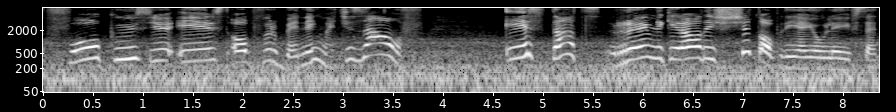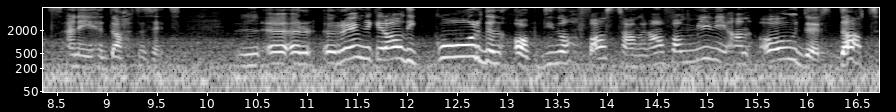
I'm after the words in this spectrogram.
Focus je eerst op verbinding met jezelf. Eerst dat. Ruim een keer al die shit op die in jouw leven zit en in je gedachten zit. Eh, ruim een keer al die koorden op die nog vasthangen aan familie, aan ouders. Dat.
